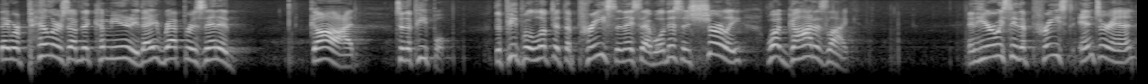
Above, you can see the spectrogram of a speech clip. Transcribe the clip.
they were pillars of the community, they represented God to the people. The people looked at the priests and they said, well, this is surely what God is like. And here we see the priest enter in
